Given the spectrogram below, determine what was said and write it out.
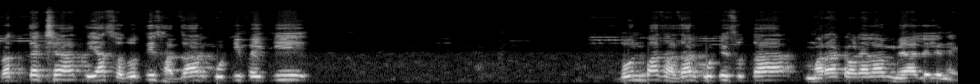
प्रत्यक्षात या सदोतीस हजार कोटी पैकी दोन पाच हजार कोटी सुद्धा मराठवाड्याला मिळालेले नाही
